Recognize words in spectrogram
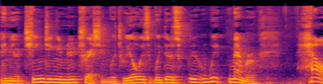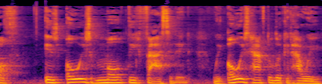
and you're changing your nutrition, which we always, we, there's, we, remember, health is always multifaceted. We always have to look at how we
